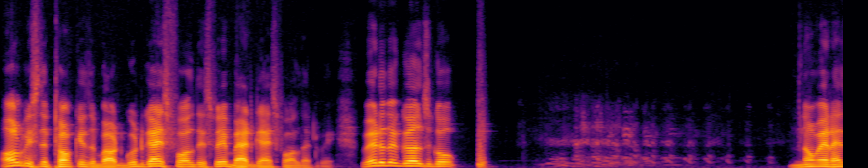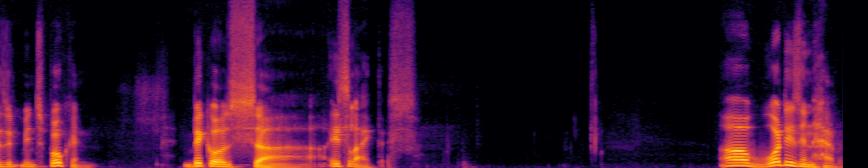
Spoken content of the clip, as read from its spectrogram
Always the talk is about good guys fall this way, bad guys fall that way. Where do the girls go? Nowhere has it been spoken, because uh, it's like this. Uh, what is in heaven?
